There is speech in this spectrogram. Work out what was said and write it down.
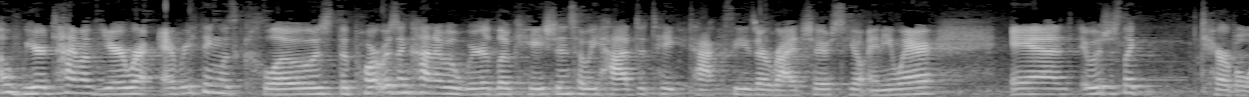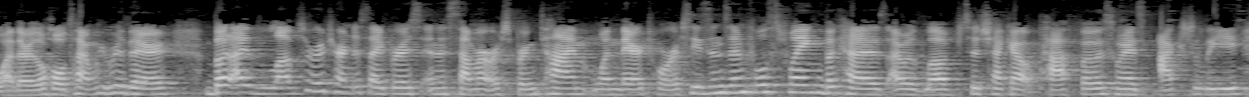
a weird time of year where everything was closed. The port was in kind of a weird location, so we had to take taxis or ride shares to go anywhere. And it was just like terrible weather the whole time we were there. But I'd love to return to Cyprus in the summer or springtime when their tourist season's in full swing because I would love to check out Paphos when it's actually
